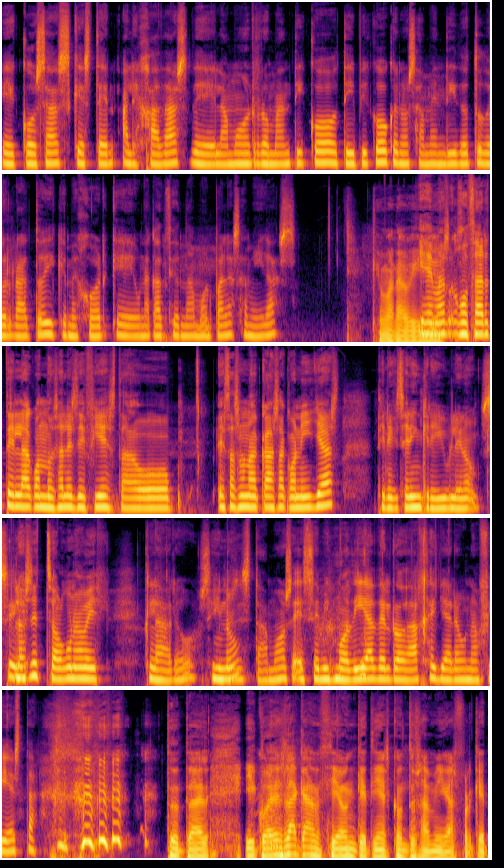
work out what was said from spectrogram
eh, cosas que estén alejadas del amor romántico típico que nos han vendido todo el rato y que mejor que una canción de amor para las amigas. Qué maravilla. Y además gozártela cuando sales de fiesta o estás en una casa con ellas, tiene que ser increíble, ¿no? Sí. ¿Lo has hecho alguna vez? Claro, Sí, ¿no? estamos. Ese mismo día del rodaje ya era una fiesta. Total. ¿Y cuál es la canción que tienes con tus amigas? Porque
